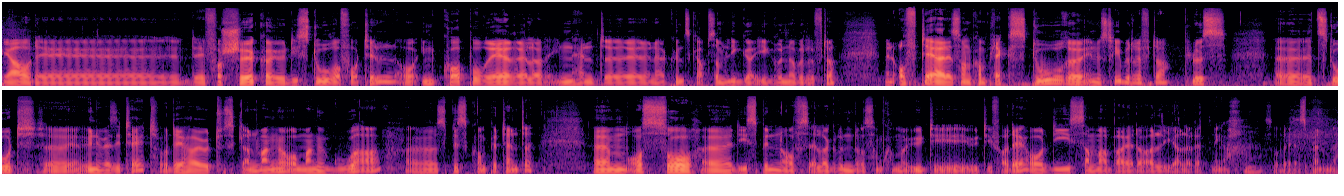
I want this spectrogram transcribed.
Ja, og det, det, forsøker jo de store å få til. Å inkorporere eller innhente den kunnskap som ligger i gründerbedrifter. Men ofte er det sånn kompleks store industribedrifter pluss et stort uh, universitet, og det har jo Tyskland mange, og mange gode av. Uh, spisskompetente. Um, og så uh, de spin-offs eller gründere som kommer ut, i, ut ifra det, og de samarbeider alle i alle retninger. Så det er spennende.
